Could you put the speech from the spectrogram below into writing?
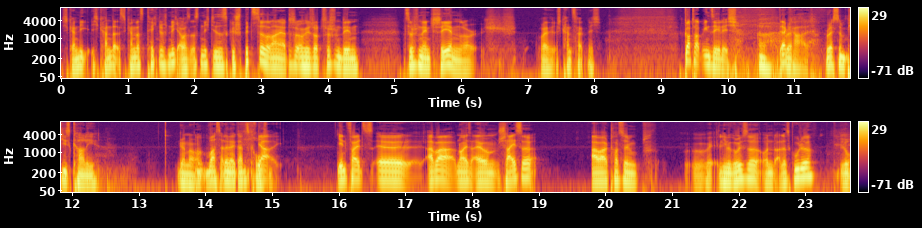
Ich kann, die, ich, kann das, ich kann das technisch nicht, aber es ist nicht dieses Gespitzte, sondern er hatte schon irgendwie so zwischen den, zwischen den Zähnen. So. Ich, weiß ich, ich kann es halt nicht. Gott hab ihn selig. Ah, Der Re- Karl. Rest in Peace, Carly. Genau. Du warst einer der ganz Großen. Ja, jedenfalls, äh, aber neues Album scheiße, aber trotzdem äh, liebe Grüße und alles Gute. Jo.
